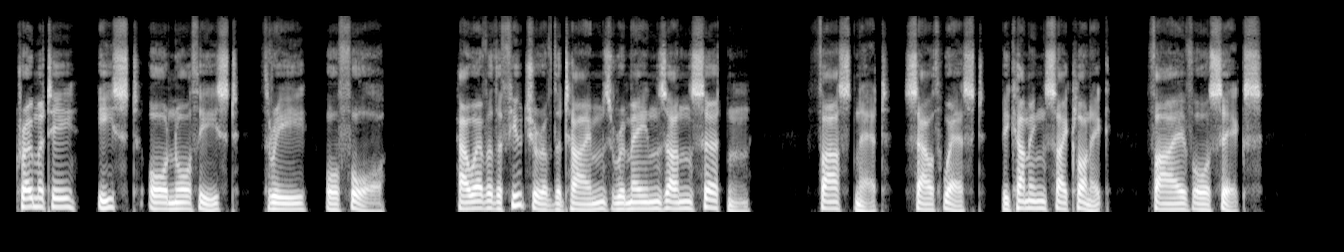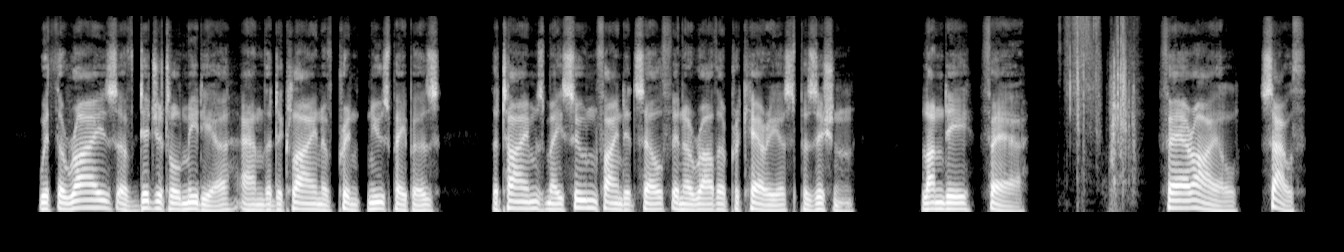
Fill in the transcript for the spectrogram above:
Cromarty, east or northeast, 3 or 4. However, the future of the Times remains uncertain. Fastnet, southwest, becoming cyclonic, 5 or 6. With the rise of digital media and the decline of print newspapers, the Times may soon find itself in a rather precarious position. Lundy, Fair. Fair Isle, south,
